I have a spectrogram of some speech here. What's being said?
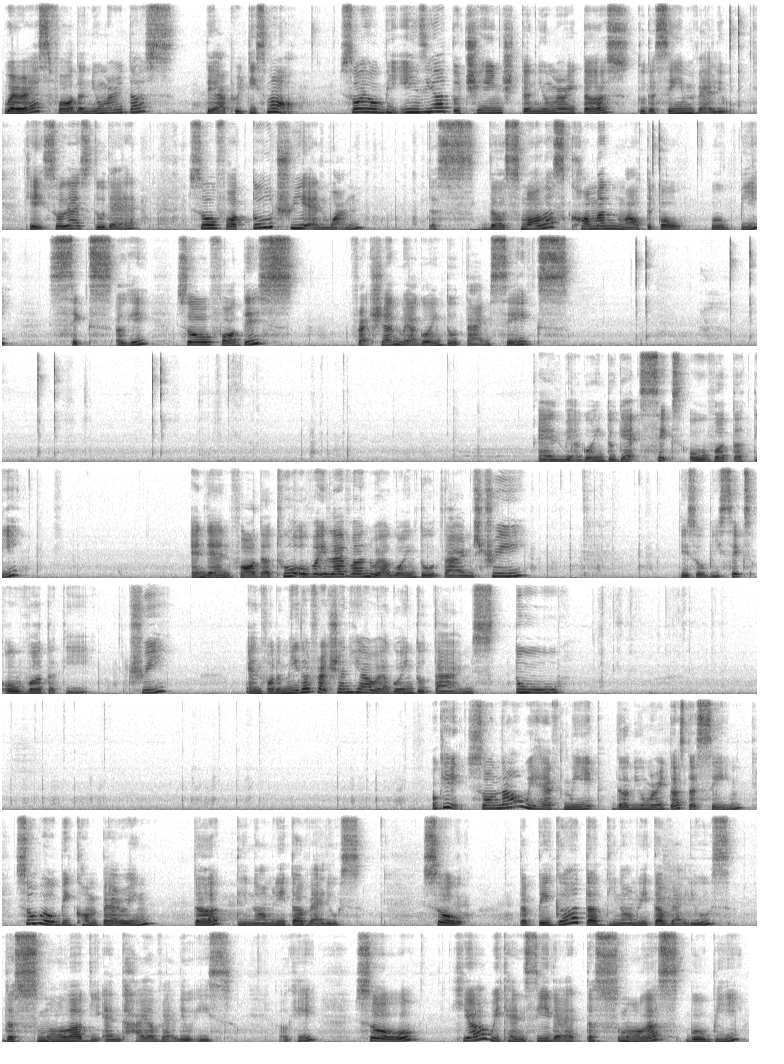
whereas for the numerators, they are pretty small. So it will be easier to change the numerators to the same value. Okay, so let's do that. So for 2, 3, and 1, the, the smallest common multiple will be 6. Okay, so for this fraction, we are going to times 6. And we are going to get 6 over 30. And then for the 2 over 11, we are going to times 3. This will be 6 over 33. And for the middle fraction here, we are going to times 2. Okay, so now we have made the numerators the same. So we'll be comparing the denominator values. So the bigger the denominator values, the smaller the entire value is. Okay, so here we can see that the smallest will be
